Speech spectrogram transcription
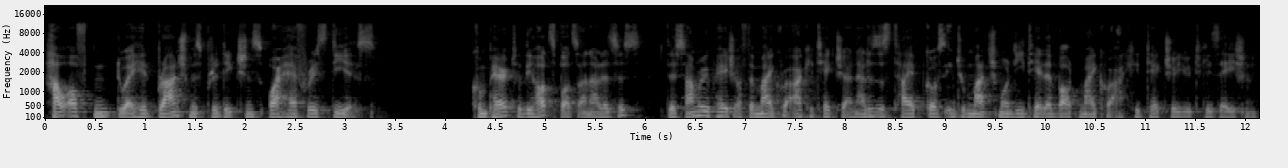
How often do I hit branch mispredictions or have REST Compared to the hotspots analysis, the summary page of the microarchitecture analysis type goes into much more detail about microarchitecture utilization.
